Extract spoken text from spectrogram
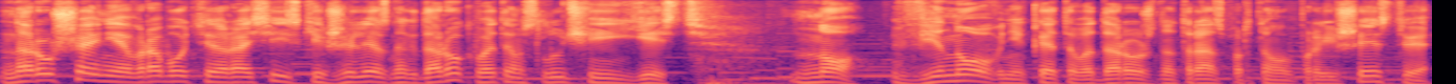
Нарушение в работе российских железных дорог в этом случае есть. Но виновник этого дорожно-транспортного происшествия,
